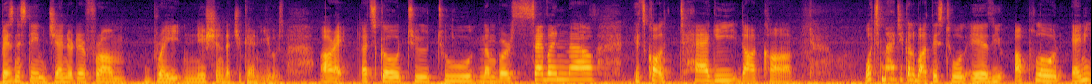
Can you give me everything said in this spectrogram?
business name generator from Branition that you can use. All right, let's go to tool number seven now. It's called Taggy.com. What's magical about this tool is you upload any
